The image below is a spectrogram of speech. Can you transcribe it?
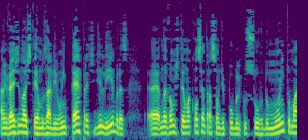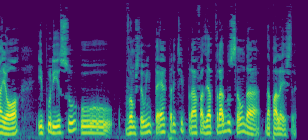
ao invés de nós termos ali um intérprete de Libras, é, nós vamos ter uma concentração de público surdo muito maior e, por isso, o, vamos ter o intérprete para fazer a tradução da, da palestra.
